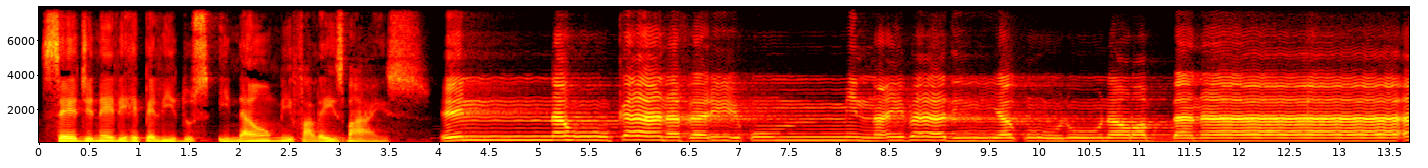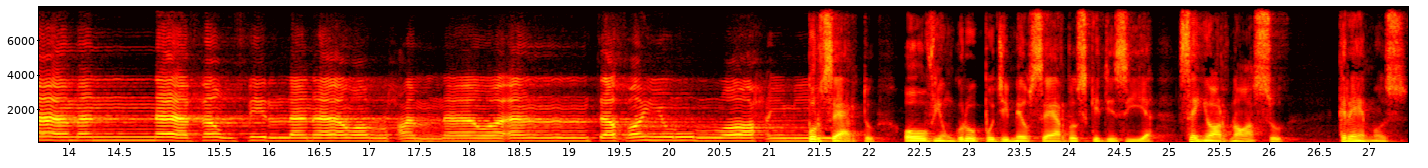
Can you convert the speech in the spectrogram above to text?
Sede nele repelidos, e não me faleis mais. إنه كان فريق من عبادي يقولون ربنا آمنا فاغفر لنا وارحمنا وأنت خير الراحمين Por certo, houve um grupo de meus servos que dizia: Senhor nosso, cremos,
